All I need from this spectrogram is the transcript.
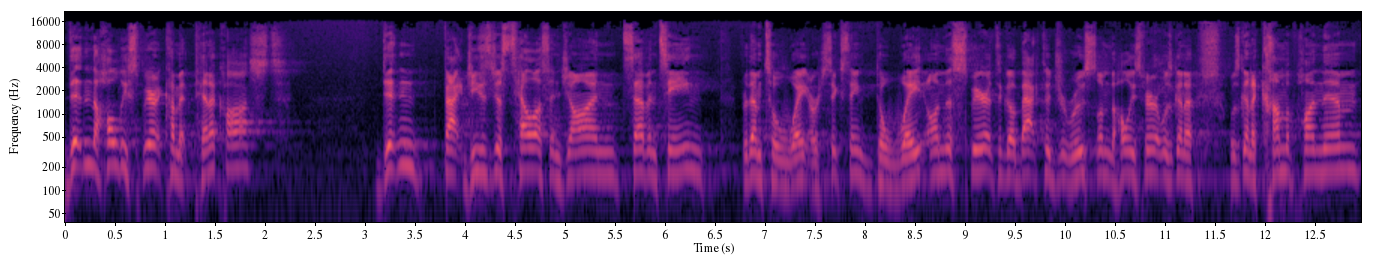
didn't the Holy Spirit come at Pentecost? Didn't, in fact, Jesus just tell us in John 17 for them to wait, or 16, to wait on the Spirit to go back to Jerusalem? The Holy Spirit was going was to come upon them.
